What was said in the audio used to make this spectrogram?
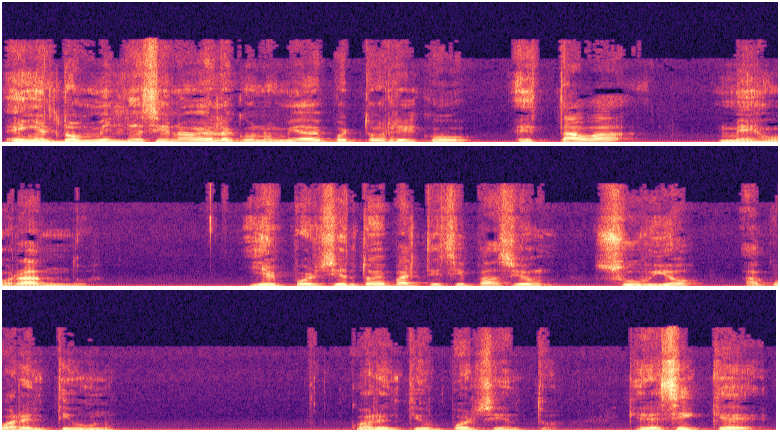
En el 2019 la economía de Puerto Rico estaba mejorando y el porcentaje de participación subió a 41. 41%. Quiere decir que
